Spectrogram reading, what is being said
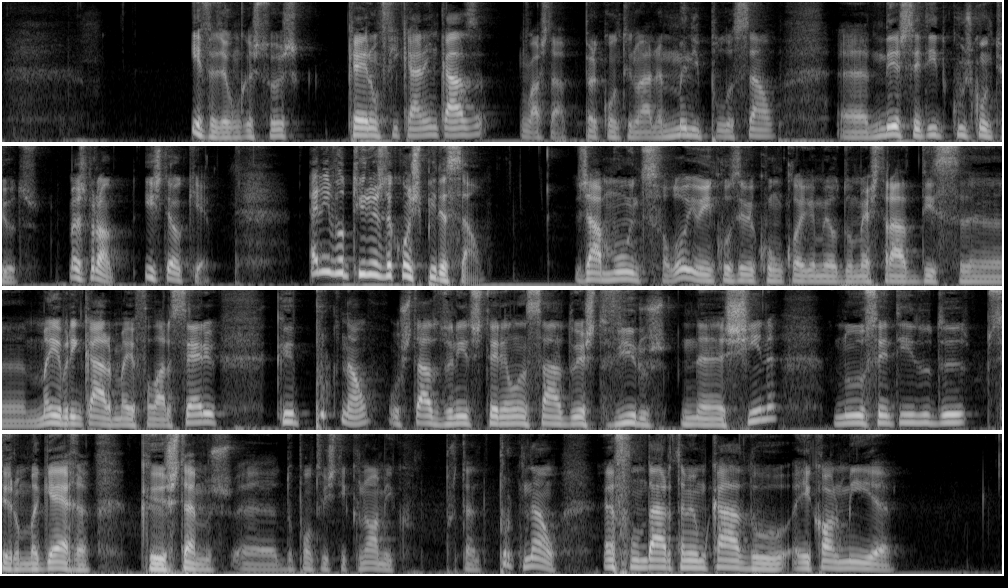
E a fazer com que as pessoas queiram ficar em casa, lá está, para continuar a manipulação uh, neste sentido com os conteúdos. Mas pronto, isto é o que é. A nível de teorias da conspiração, já muito se falou, e eu inclusive com um colega meu do mestrado disse, uh, meio a brincar, meio a falar sério, que por que não os Estados Unidos terem lançado este vírus na China, no sentido de ser uma guerra que estamos, uh, do ponto de vista económico, portanto, por que não afundar também um bocado a economia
